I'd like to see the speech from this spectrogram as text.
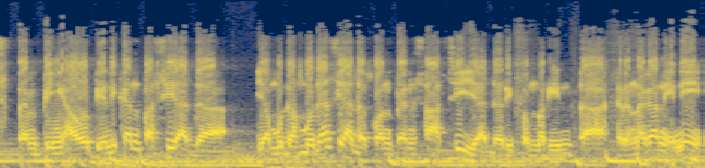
stamping out ini kan pasti ada ya mudah-mudahan sih ada kompensasi ya dari pemerintah karena kan ini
